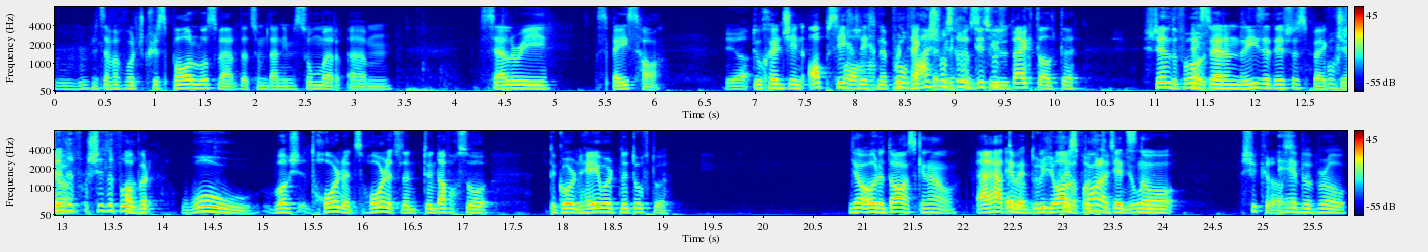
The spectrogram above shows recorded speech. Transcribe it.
Mhm. Wenn jetzt einfach willst, Chris Paul loswerden, um dann im Sommer ähm, Salary Space zu haben. Ja. Du könntest ihn absichtlich Oh, nicht Bro, protecten. weißt du, was weil für ein Gefühl, Disrespect, Alter? Stell dir vor. Es wäre ein riesen Disrespect. Bro, stell, ja. dir, stell dir vor. Aber wow. Was, die Hornets. Hornets tun einfach so den Gordon Hayward nicht auftun. ja, oder das, genau. Er hat ja Eben, drei weil Jahre Chris Paul hat 50 jetzt Millionen. noch. Das ist schon krass. Eben, Bro.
